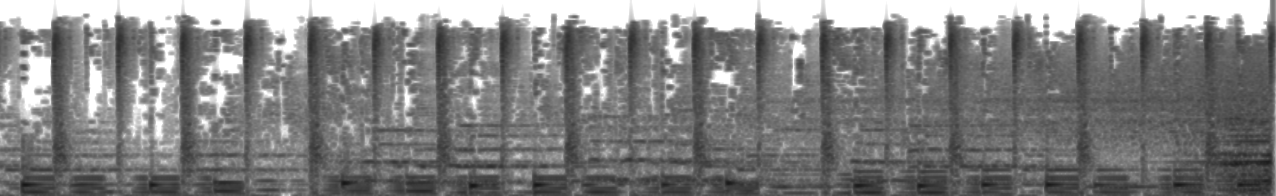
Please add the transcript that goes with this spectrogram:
Thank you.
